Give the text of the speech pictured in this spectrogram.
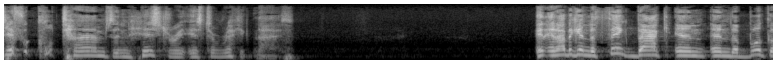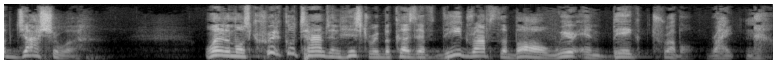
difficult times in history is to recognize. And, and I began to think back in, in the book of Joshua, one of the most critical times in history because if he drops the ball, we're in big trouble right now.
